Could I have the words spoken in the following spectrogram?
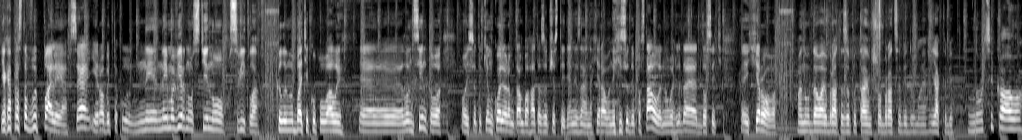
яка просто випалює все і робить таку не- неймовірну стіну світла. Коли ми баті купували е, Лонсін, то ось таким кольором там багато запчастин. Я не знаю, нахіра вони її сюди поставили, але виглядає досить херово. А ну давай брата запитаємо, що брат собі думає. Як тобі? Ну цікаво.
